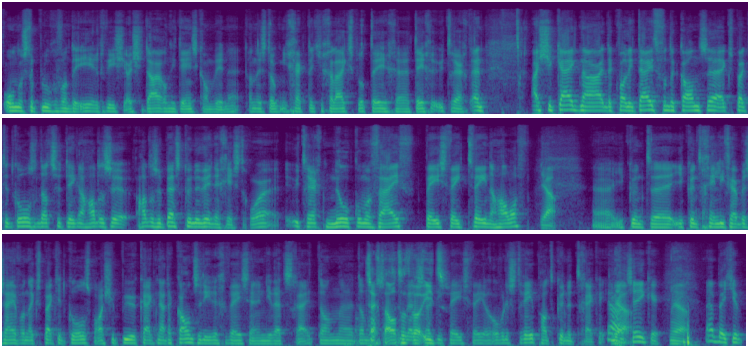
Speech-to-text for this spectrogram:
onderste ploegen van de Eredivisie. Als je daar al niet eens kan winnen. Dan is het ook niet gek dat je gelijk speelt tegen, tegen Utrecht. En als je kijkt naar de kwaliteit van de kansen. Expected goals en dat soort dingen. Hadden ze, hadden ze best kunnen winnen gisteren hoor. Utrecht 0,5. PSV 2,5. Ja. Uh, je, kunt, uh, je kunt geen liefhebber zijn van expected goals. Maar als je puur kijkt naar de kansen die er geweest zijn in die wedstrijd. Dan, dan was het altijd wel iets. die PSV over de streep had kunnen trekken. Ja, Ja. zeker. Ja. Een beetje,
